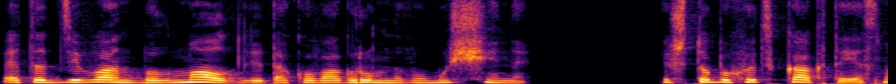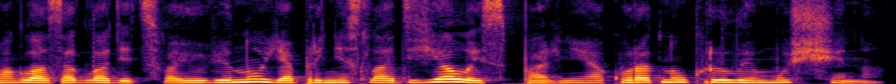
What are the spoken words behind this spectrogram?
Этот диван был мал для такого огромного мужчины. И чтобы хоть как-то я смогла загладить свою вину, я принесла одеяло из спальни и аккуратно укрыла им мужчину.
